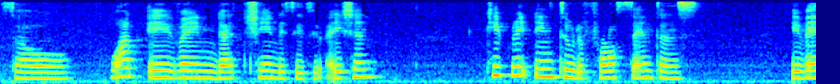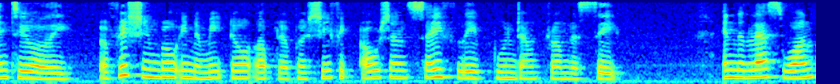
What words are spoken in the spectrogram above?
So, what event that changed the situation? Keep reading to the fourth sentence. Eventually, a fishing boat in the middle of the Pacific Ocean safely pulled down from the sea. And the last one,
